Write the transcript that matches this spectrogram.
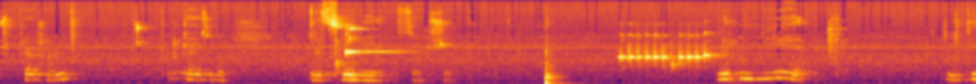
Przepraszam. Czekajcie, bo telefonie jak zawsze. No nie. Gdzie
